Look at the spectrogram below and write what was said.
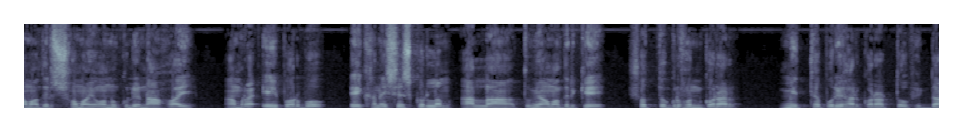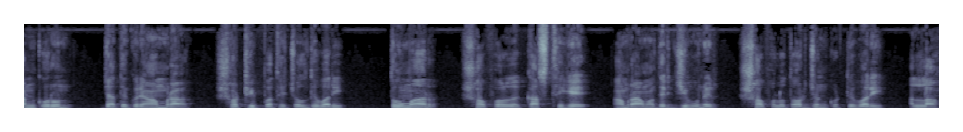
আমাদের সময় অনুকূলে না হয়, আমরা এই পর্ব এখানে শেষ করলাম। আল্লাহ তুমি আমাদেরকে সত্য গ্রহণ করার, মিথ্যা পরিহার করার তৌফিক দান করুন, যাতে করে আমরা সঠিক পথে চলতে পারি। তোমার সফল কাছ থেকে আমরা আমাদের জীবনের সফলতা অর্জন করতে পারি। আল্লাহ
